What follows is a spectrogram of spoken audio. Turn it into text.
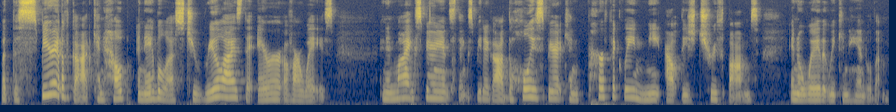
But the Spirit of God can help enable us to realize the error of our ways and in my experience, thanks be to God, the Holy Spirit can perfectly mete out these truth bombs in a way that we can handle them.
